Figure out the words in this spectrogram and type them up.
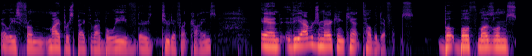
at least from my perspective. I believe there's two different kinds, and the average American can't tell the difference bo- both Muslims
